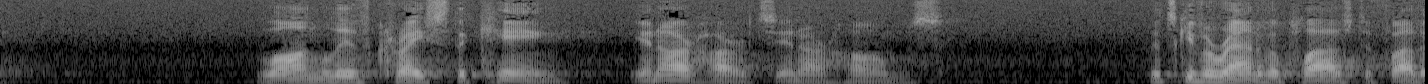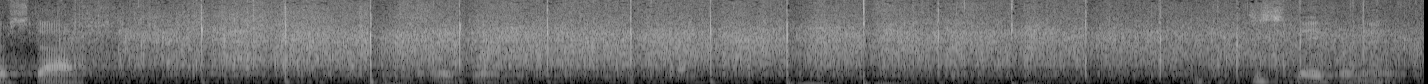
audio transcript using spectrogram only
Long live Christ the King in our hearts, in our homes. Let's give a round of applause to Father Stosh. Just stay for a minute.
